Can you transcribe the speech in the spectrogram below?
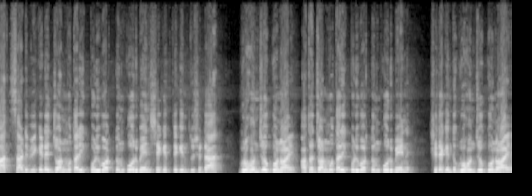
বার্থ সার্টিফিকেটের জন্ম তারিখ পরিবর্তন করবেন, সেক্ষেত্রে কিন্তু সেটা গ্রহণযোগ্য নয়। অর্থাৎ জন্ম তারিখ পরিবর্তন করবেন, সেটা কিন্তু গ্রহণযোগ্য নয়।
